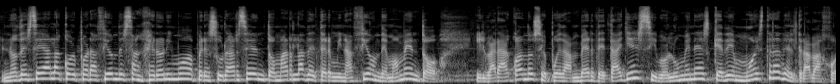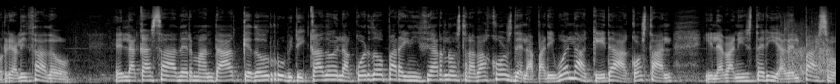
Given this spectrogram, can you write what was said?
No desea la Corporación de San Jerónimo apresurarse en tomar la determinación de momento hará cuando se puedan ver detalles y volúmenes que den muestra del trabajo realizado. En la Casa de Hermandad quedó rubricado el acuerdo para iniciar los trabajos de la parihuela que irá a Costal y la ebanistería del Paso.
